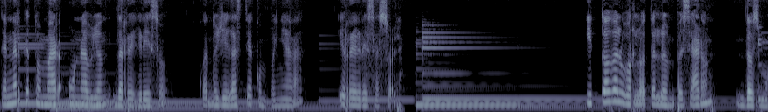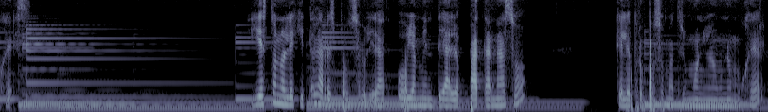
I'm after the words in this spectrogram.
tener que tomar un avión de regreso cuando llegaste acompañada y regresas sola. Y todo el borlote lo empezaron dos mujeres. Y esto no le quita la responsabilidad, obviamente, al patanazo que le propuso matrimonio a una mujer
